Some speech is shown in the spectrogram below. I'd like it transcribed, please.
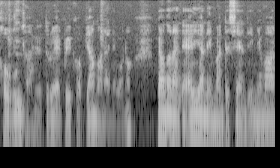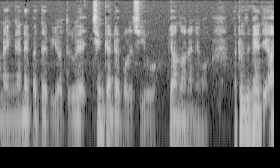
ဟုတ်ဘူးဆိုတာမျိုးသူတို့ရဲ့အတွေးခေါ်ပြောင်းသွားနိုင်တယ်ပေါ့နော်ပြောင်းသွားနိုင်တယ်အဲ့ဒီကနေမှတဆင့်ဒီမြန်မာနိုင်ငံနဲ့ပတ်သက်ပြီးတော့သူတို့ရဲ့ချင်းကတ်တဲ့ policy ကိုပြောင်းသွားနိုင်တယ်ပေါ့ အထူးသဖြင့်ဒီအာ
